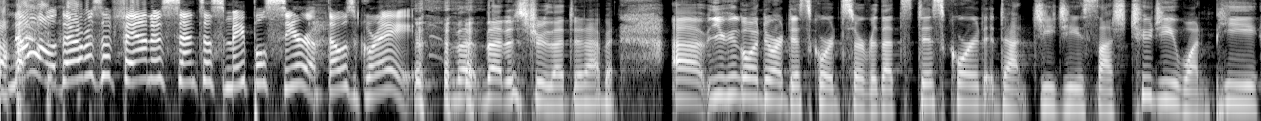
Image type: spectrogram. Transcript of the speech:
No, there was a fan who sent us maple syrup. That was great. that, that is true. That did happen. Uh, you can go into our Discord server. That's discord.gg slash 2G1P.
